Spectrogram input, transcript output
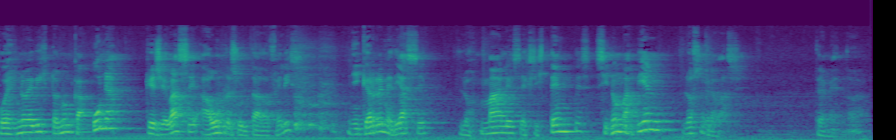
pues no he visto nunca una que llevase a un resultado feliz, ni que remediase los males existentes, sino más bien los agravase. Tremendo. ¿eh?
